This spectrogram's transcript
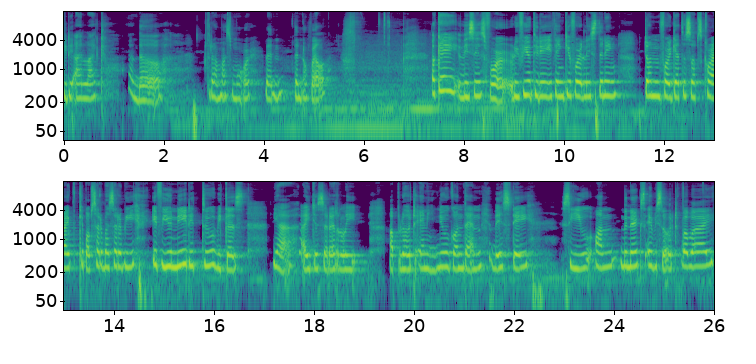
Jadi I like the dramas more than the novel. Okay this is for review today. Thank you for listening. Don't forget to subscribe. Keep up serba serbi if you need it to because yeah I just rarely upload any new content this day See you on the next episode. Bye bye.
